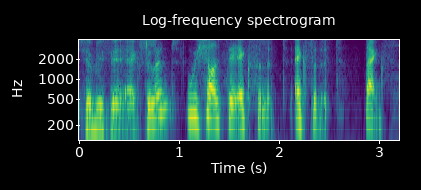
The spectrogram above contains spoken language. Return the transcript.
Shall we say excellent? We shall say excellent. Excellent. Thanks.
